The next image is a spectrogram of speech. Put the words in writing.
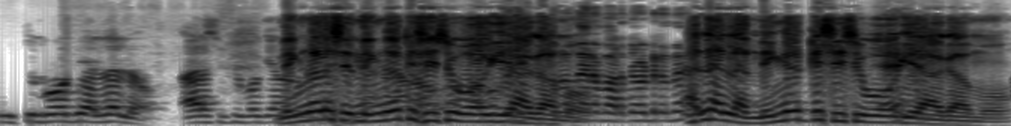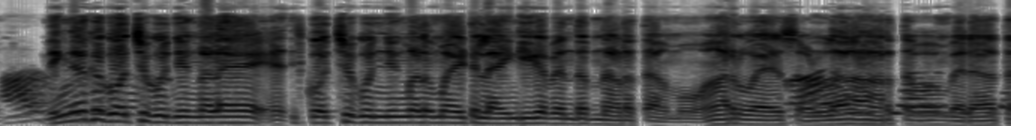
ശിശുഭോഗി അല്ലല്ലോ. ആരാ ശിശുഭോഗി നിങ്ങൾ നിങ്ങൾക്ക് ശിശുഭോഗിയാകാമോ നേരം പറഞ്ഞോണ്ടിരുന്നത് അല്ല അല്ല നിങ്ങൾക്ക് ശിശുഭോഗിയാകാമോ നിങ്ങൾക്ക് കൊച്ചു കുഞ്ഞുങ്ങളെ കൊച്ചു കുഞ്ഞുങ്ങളുമായിട്ട് ലൈംഗിക ബന്ധം നടത്താമോ? ആറു വയസ്സുള്ള ആർത്തവം വരാത്ത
